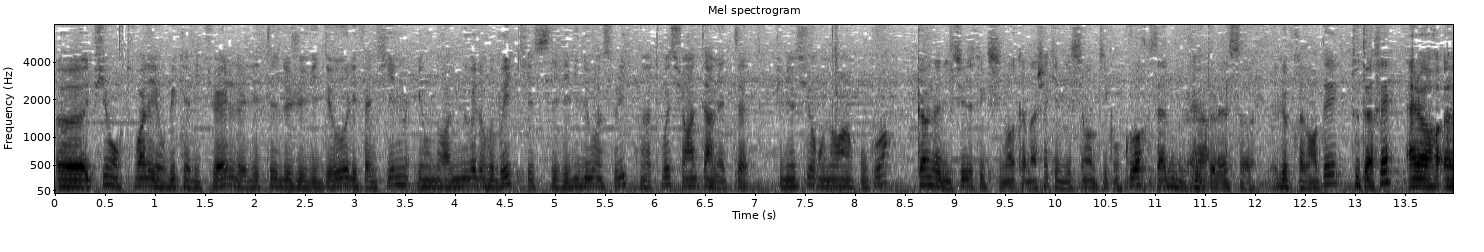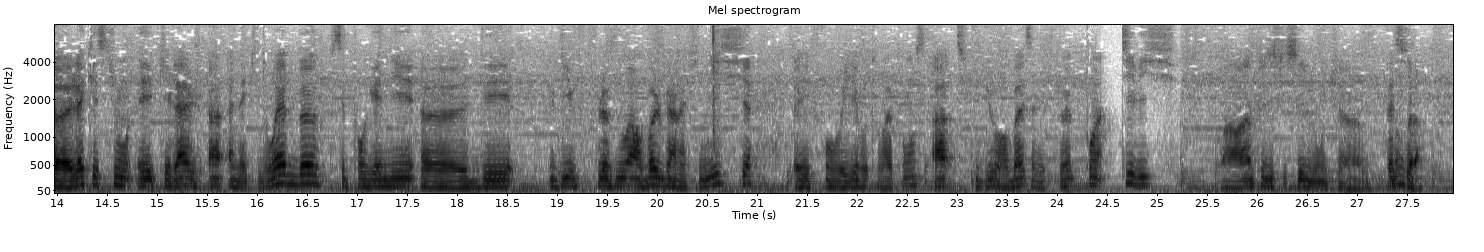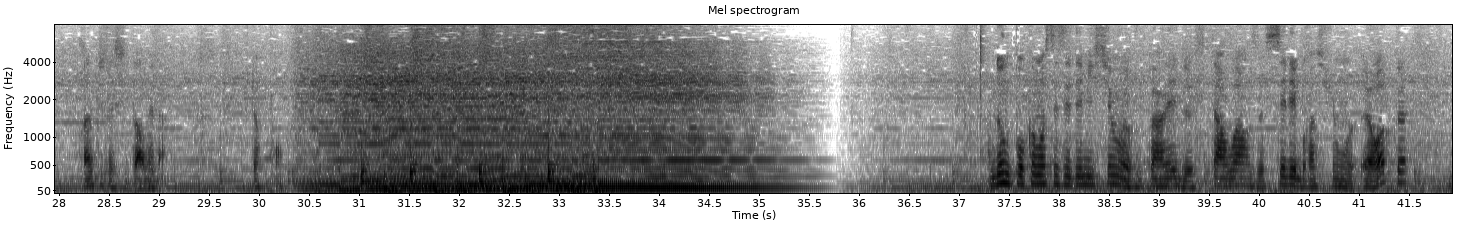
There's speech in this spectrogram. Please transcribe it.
Euh, et puis on retrouvera les rubriques habituelles, les tests de jeux vidéo, les fan-films, et on aura une nouvelle rubrique, c'est les vidéos insolites qu'on a trouvées sur internet. Puis bien sûr, on aura un concours. Comme d'habitude, effectivement, comme à chaque émission, un petit concours. Seb, je te laisse euh, le présenter. Tout à fait. Alors, euh, la question est quel âge a Anakin Webb? C'est pour gagner des livres Fleuve Noir Vol vers l'infini. Et il faut envoyer votre réponse à studio.anakinweb.tv. Rien de plus difficile, donc, facile. voilà. Rien de plus facile, pardon. Donc pour commencer cette émission, on va vous parler de Star Wars Célébration Europe.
